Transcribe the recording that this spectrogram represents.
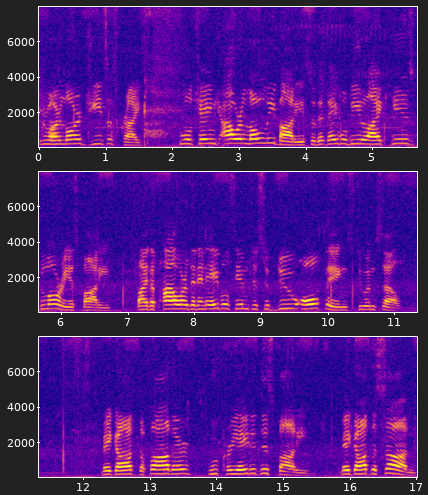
through our Lord Jesus Christ, who will change our lowly bodies so that they will be like his glorious body by the power that enables him to subdue all things to himself. May God the Father, who created this body, may God the Son,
